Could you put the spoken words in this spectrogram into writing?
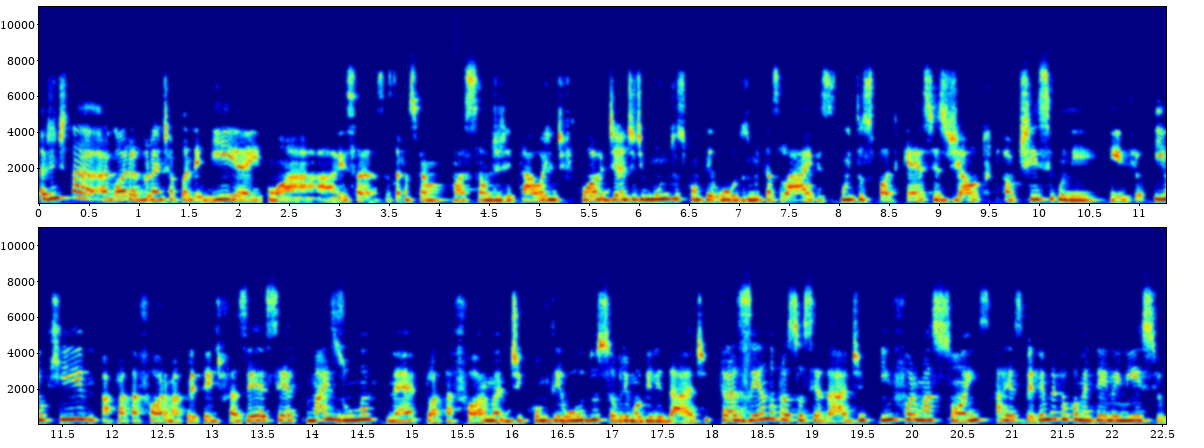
A gente está agora, durante a pandemia e com a, a, essa, essa, transformação digital, a gente ficou diante de muitos conteúdos, muitas lives, muitos podcasts de alto, altíssimo nível. E o que a plataforma pretende fazer é ser mais uma né, plataforma de conteúdo sobre mobilidade, trazendo para a sociedade informações a respeito. Lembra que eu comentei no início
